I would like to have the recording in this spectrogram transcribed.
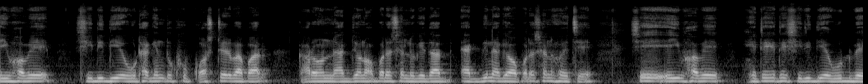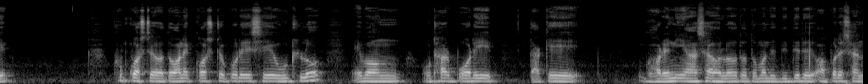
এইভাবে সিঁড়ি দিয়ে ওঠা কিন্তু খুব কষ্টের ব্যাপার। কারণ একজন অপারেশন রোগী যার একদিন আগে অপারেশন হয়েছে, সে এইভাবে হেঁটে হেঁটে সিঁড়ি দিয়ে উঠবে। খুব কষ্ট হতো। অনেক কষ্ট করে সে উঠল এবং ওঠার পরে তাকে ঘরে নিয়ে আসা হলো, তো তোমাদের দিদির অপারেশান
